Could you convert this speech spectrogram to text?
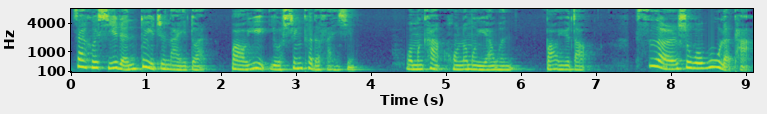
在和袭人对峙那一段，宝玉有深刻的反省。我们看《红楼梦》原文。宝玉道：“四儿是我误了他，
